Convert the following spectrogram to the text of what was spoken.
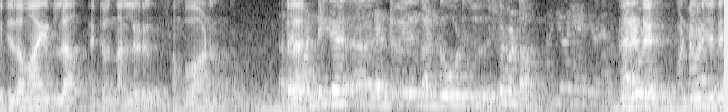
ഉചിതമായിട്ടുള്ള ഏറ്റവും നല്ലൊരു സംഭവമാണ് അതെ? വണ്ടിക്ക് രണ്ടുപേരും കണ്ടു ഓടിച്ചു. ഇഷ്ടപ്പെട്ടോ? ഞാനുണ്ട് വണ്ടി ഓടിച്ചിട്ട്?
